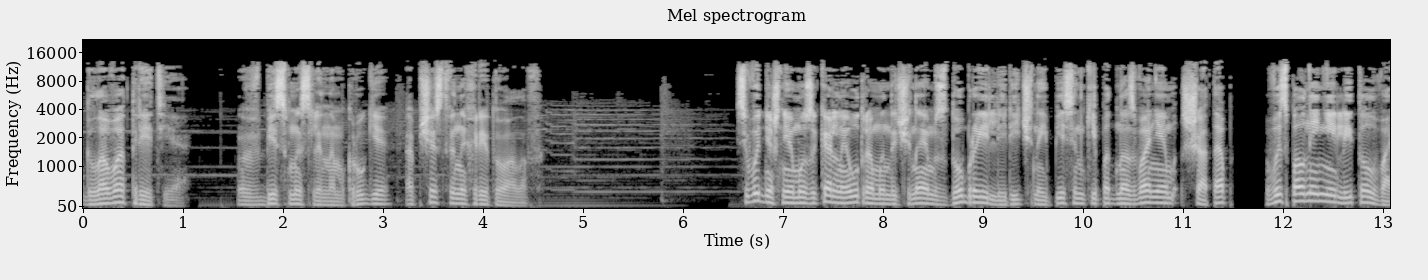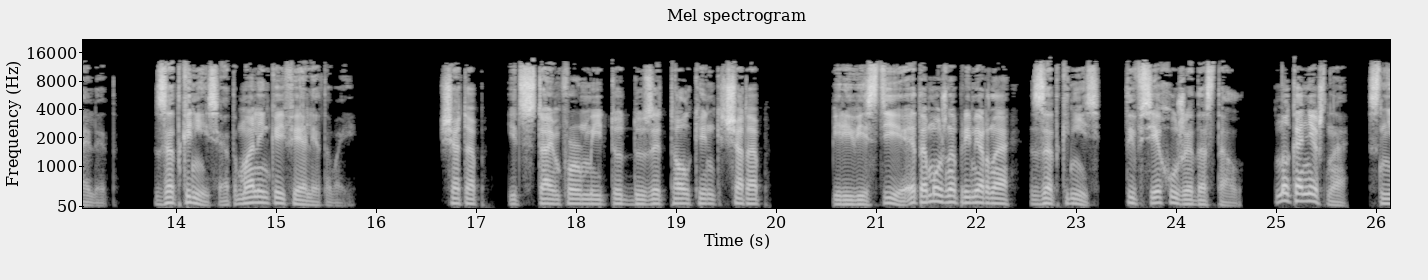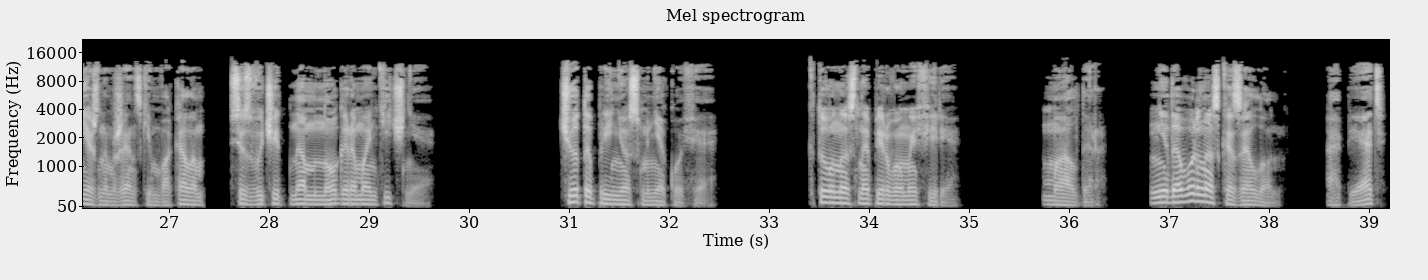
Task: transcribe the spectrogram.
Глава третья. В бессмысленном круге общественных ритуалов. Сегодняшнее музыкальное утро мы начинаем с доброй лиричной песенки под названием «Shut Up» в исполнении Little Violet. «Заткнись» от маленькой фиолетовой. «Shut up, it's time for me to do the talking, shut up». Перевести это можно примерно «заткнись, ты всех уже достал». Но, конечно, с нежным женским вокалом все звучит намного романтичнее. Чё-то принес мне кофе. Кто у нас на первом эфире? Малдер. Недовольно сказал он. Опять?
